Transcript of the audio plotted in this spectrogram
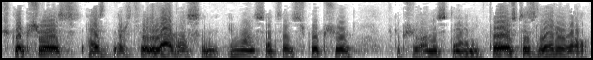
scripture is, has, there's three levels in, in one sense of scripture, scriptural understanding. First is literal.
